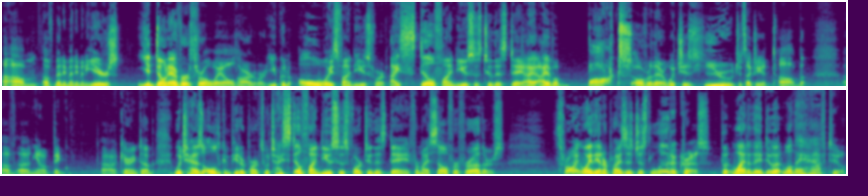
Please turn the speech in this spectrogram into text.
um, of many, many, many years, you don't ever throw away old hardware. You can always find a use for it. I still find uses to this day. I, I have a box over there, which is huge. It's actually a tub of, uh, you know, big uh, carrying tub, which has old computer parts, which I still find uses for to this day, for myself or for others. Throwing away the Enterprise is just ludicrous. But why do they do it? Well, they have to,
